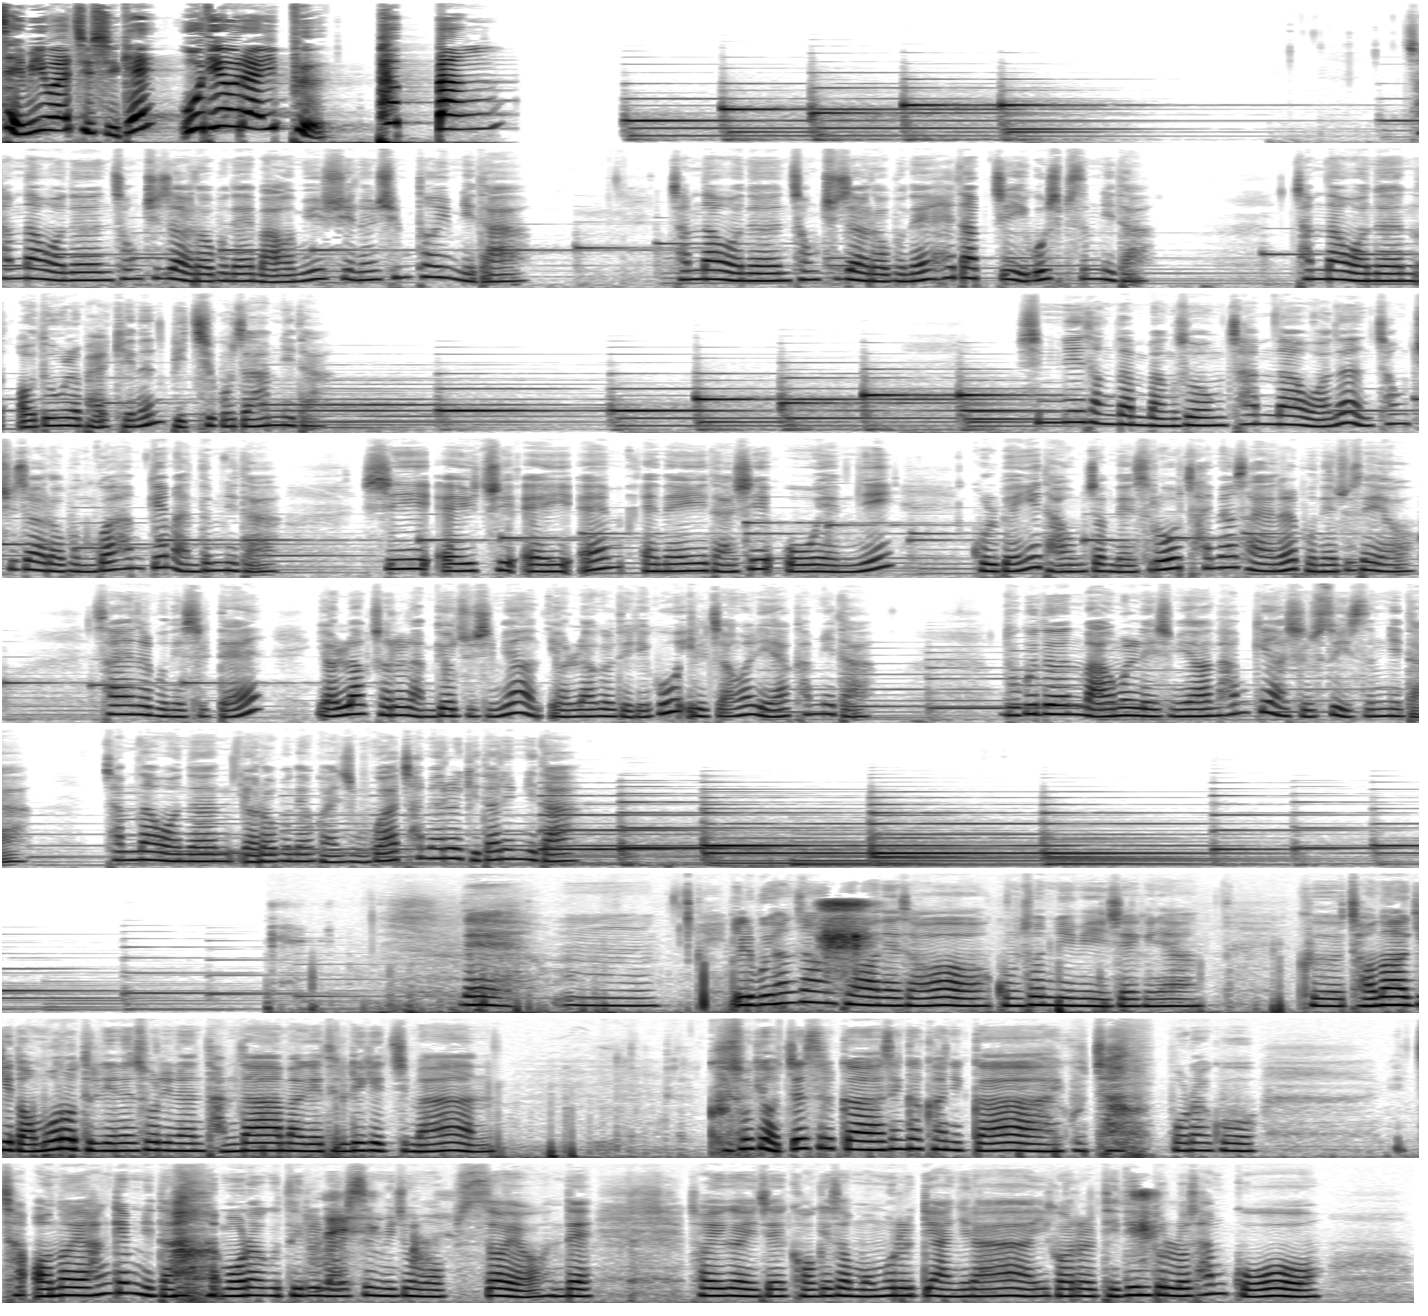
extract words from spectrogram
재미와 지식의 오디오 라이프 팟빵 참나원은 청취자 여러분의 마음이 쉬는 쉼터입니다. 참나원은 청취자 여러분의 해답지이고 싶습니다. 참나원은 어둠을 밝히는 빛이고자 합니다. 심리 상담 방송 참나원은 청취자 여러분과 함께 만듭니다. C h a m n a o n e 골뱅이 다음점 넷으로 참여 사연을 보내주세요. 사연을 보내실 때 연락처를 남겨주시면 연락을 드리고 일정을 예약합니다. 누구든 마음을 내시면 함께 하실 수 있습니다. 참나원은 여러분의 관심과 참여를 기다립니다. 네, 음, 일부 현상편에서 곰소님이 이제 그냥 그 전화기 너머로 들리는 소리는 담담하게 들리겠지만 그 속이 어쨌을까 생각하니까 이거 참 뭐라고 참 언어의 한계입니다. 뭐라고 드릴 말씀이 좀 없어요. 근데 저희가 이제 거기서 머무를 게 아니라 이거를 디딤돌로 삼고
